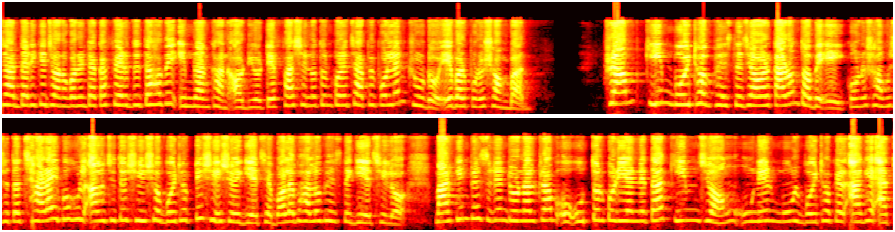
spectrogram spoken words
জারদারিকে জনগণের টাকা ফেরত দিতে হবে। ইমরান খান অডিও টেপ ফাঁসে নতুন করে চাপে পড়লেন ট্রুডো। এবার পুরো সংবাদ। ট্রাম্প কিম বৈঠক ভেস্তে যাওয়ার কারণ তবে এই। কোনো সমঝোতা ছাড়াই বহুল আলোচিত শীর্ষ বৈঠকটি শেষ হয়ে গিয়েছে বলে ভালো ভেস্তে গিয়েছিল। মার্কিন প্রেসিডেন্ট ডোনাল্ড ট্রাম্প ও উত্তর কোরিয়ার নেতা কিম জং উনের মূল বৈঠকের আগে এত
